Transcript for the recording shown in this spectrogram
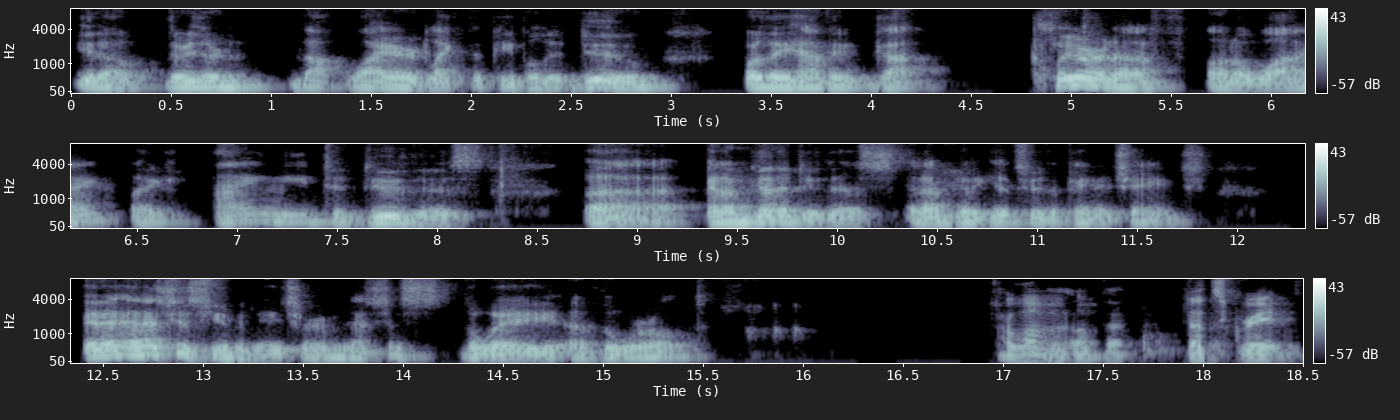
you know, they're either not wired like the people that do, or they haven't got clear enough on a why. Like, I need to do this, uh, and I'm going to do this, and I'm going to get through the pain of change. And, and that's just human nature. I mean, that's just the way of the world. I love it. I love that. That's great.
